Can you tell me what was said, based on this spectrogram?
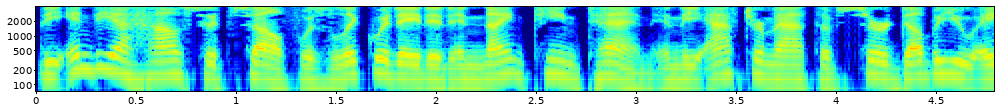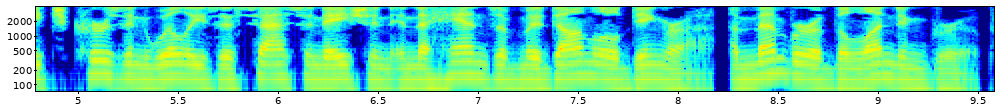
The India House itself was liquidated in 1910 in the aftermath of Sir W. H. Curzon Wyllie's assassination in the hands of Madanlal Dhingra, a member of the London Group.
